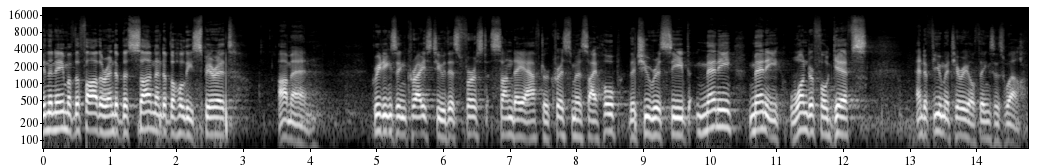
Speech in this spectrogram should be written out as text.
In the name of the Father, and of the Son, and of the Holy Spirit, Amen. Greetings in Christ to you this first Sunday after Christmas. I hope that you received many, many wonderful gifts and a few material things as well.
